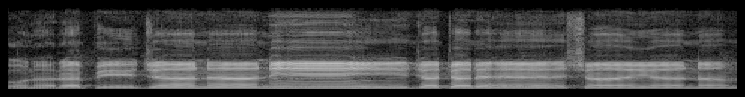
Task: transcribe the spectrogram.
पुनरपि जननी जठरे शयनम्।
